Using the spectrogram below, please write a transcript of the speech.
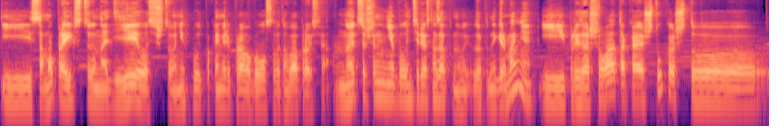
И само правительство надеялось, что у них будет, по крайней мере, право голоса в этом вопросе. Но это совершенно не было интересно Западной, Западной Германии. И произошла такая штука, что,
